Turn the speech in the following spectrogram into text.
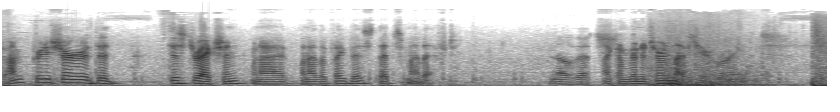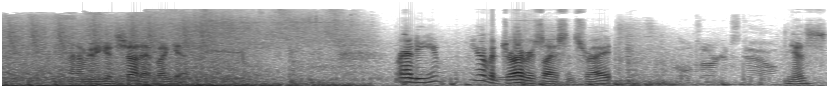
I'm pretty sure that this direction, when I when I look like this, that's my left. No, that's Like I'm gonna turn left here, right. and I'm gonna get shot at by guess. Randy, you you have a driver's license, right? All targets down. Yes.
